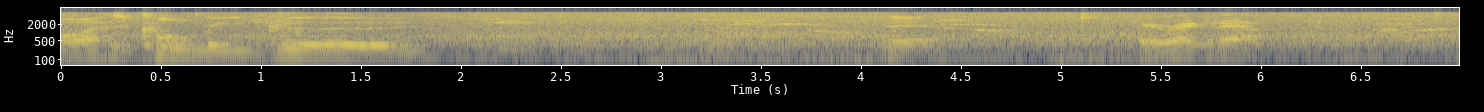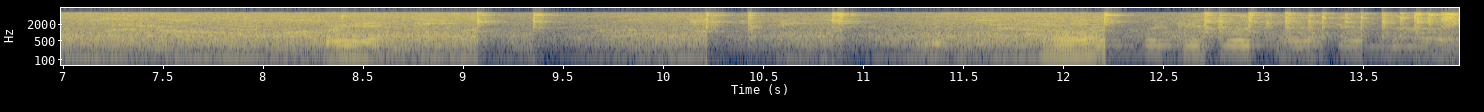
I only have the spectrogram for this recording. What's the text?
Oh, that's gonna be good. Yeah. Here, rake it out. Rake it out. Oh, think this looks left in there.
